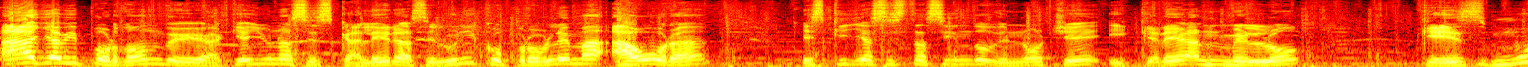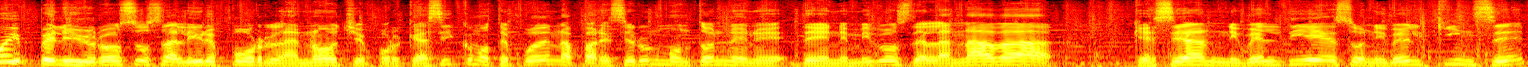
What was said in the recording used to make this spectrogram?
Ah, ya vi por dónde. Aquí hay unas escaleras. El único problema ahora es que ya se está haciendo de noche y créanmelo que es muy peligroso salir por la noche, porque así como te pueden aparecer un montón de, de enemigos de la nada que sean nivel 10 o nivel 15,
